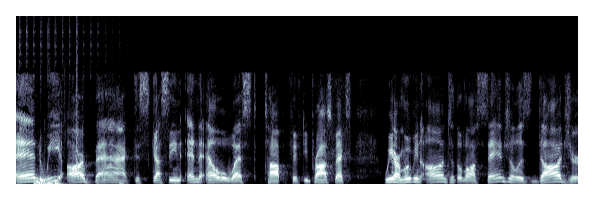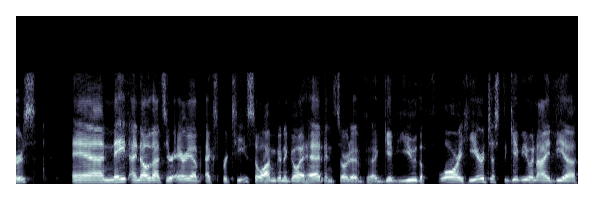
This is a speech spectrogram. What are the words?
And we are back discussing NL West top 50 prospects. We are moving on to the Los Angeles Dodgers. And Nate, I know that's your area of expertise, so I'm going to go ahead and sort of uh, give you the floor here just to give you an idea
